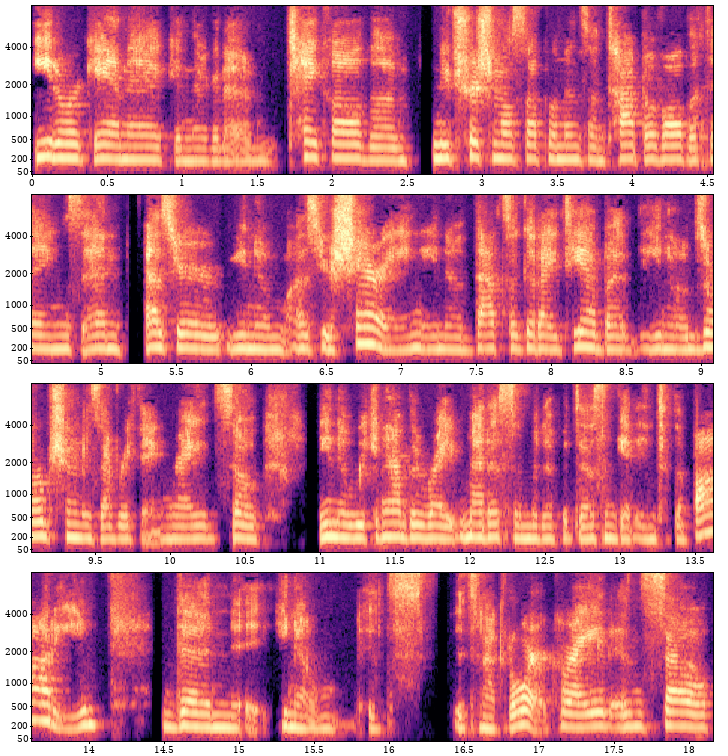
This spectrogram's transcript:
eat organic and they're going to take all the nutritional supplements on top of all the things. And as you're, you know, as you're sharing, you know, that's a good idea, but, you know, absorption is everything, right? So, you know, we can have the right medicine, but if it doesn't get into the body, then you know it's it's not going to work, right? And so,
